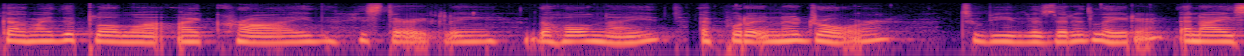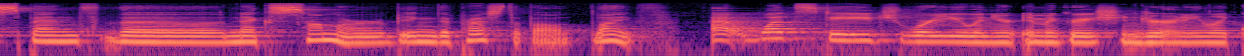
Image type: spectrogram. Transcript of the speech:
got my diploma. I cried hysterically the whole night. I put it in a drawer to be visited later. And I spent the next summer being depressed about life. At what stage were you in your immigration journey? Like,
